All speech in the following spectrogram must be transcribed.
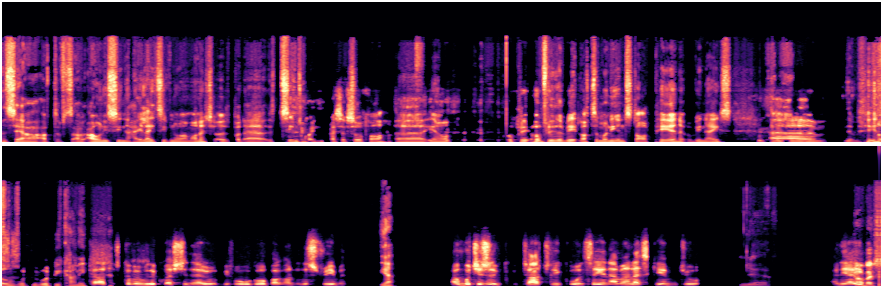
I say I, have I've only seen the highlights, even though I'm on it, uh, but uh, it seems quite impressive so far. Uh, you know, hopefully, hopefully they'll make lots of money and start paying. It would be nice. Um, you know, would, would be canny. Can I just come in with a question there before we go back onto the streaming? Yeah. How much is it to actually go and see an MLS game, Joe? Yeah. Any How much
